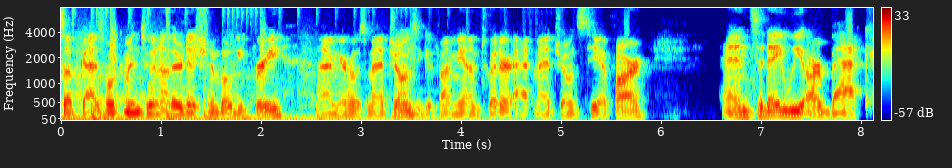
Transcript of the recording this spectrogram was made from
What's up, guys? Welcome into another edition of Bogey Free. I'm your host, Matt Jones. You can find me on Twitter at Matt Jones TFR. And today we are back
